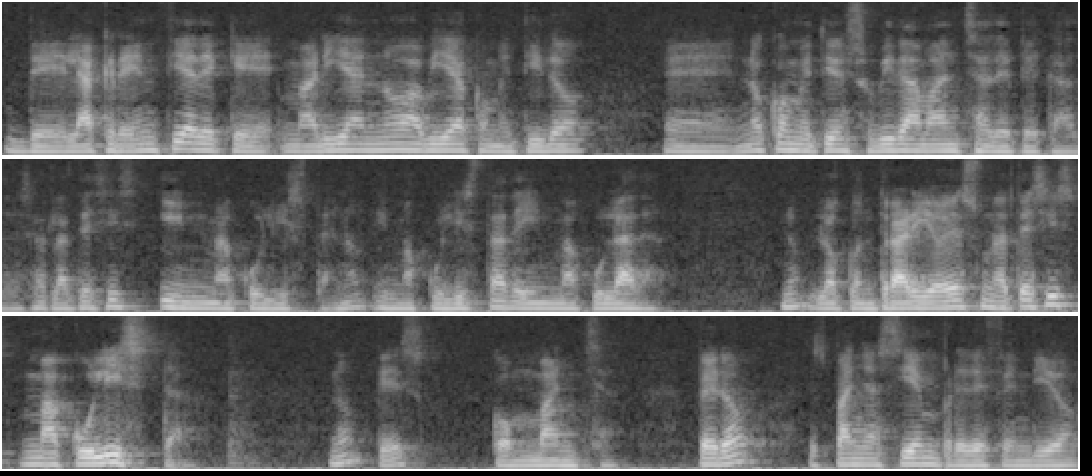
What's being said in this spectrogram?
de la creencia de que María no había cometido, eh, no cometió en su vida mancha de pecado. Esa es la tesis inmaculista, ¿no? Inmaculista de inmaculada. ¿no? Lo contrario es una tesis maculista, ¿no? que es con mancha. Pero España siempre defendió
